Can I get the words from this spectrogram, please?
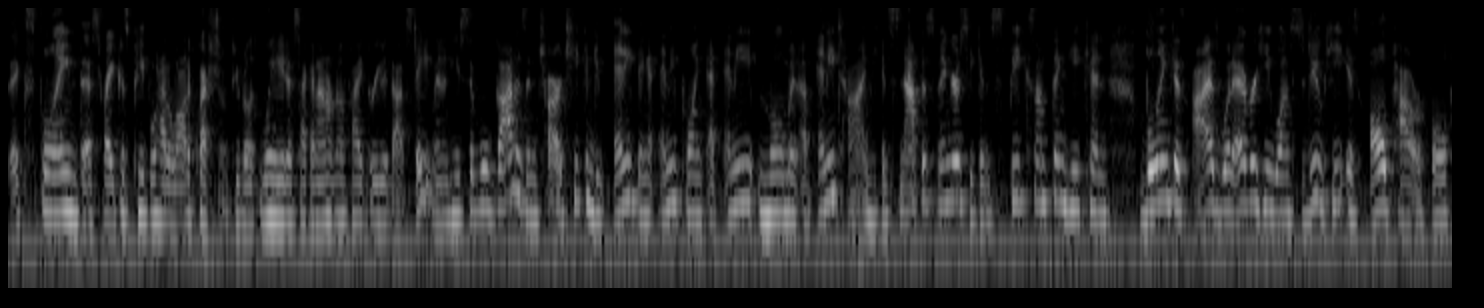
explained this, right? Because people had a lot of questions. People were like, wait a second, I don't know if I agree with that statement. And he said, well, God is in charge. He can do anything at any point, at any moment of any time. He can snap his fingers, he can speak something, he can blink his eyes, whatever he wants to do. He is all powerful.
